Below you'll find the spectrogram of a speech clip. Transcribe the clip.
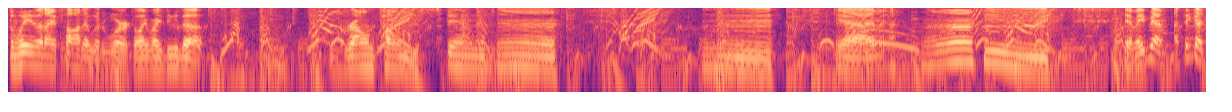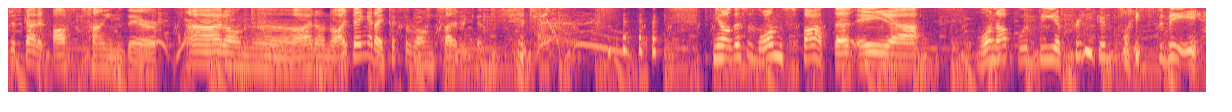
the way that I thought it would work. Like if I do the ground pound and spin... Uh, hmm... Yeah, I mean, uh, hmm... Yeah, maybe I'm, I think I just got it off time there. I don't know, I don't know. I think it, I took the wrong side again. you know, this is one spot that a uh, 1-up would be a pretty good place to be.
